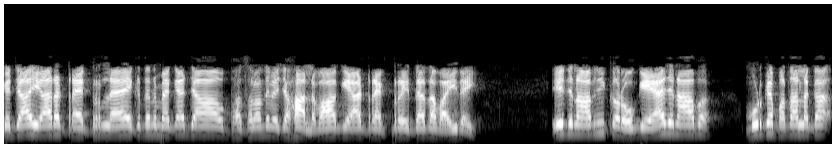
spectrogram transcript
ਕਿ ਜਾ ਯਾਰ ਟਰੈਕਟਰ ਲੈ ਇੱਕ ਦਿਨ ਮੈਂ ਕਿਹਾ ਜਾ ਫਸਲਾਂ ਦੇ ਵਿੱਚ ਹੱਲ ਵਾ ਕੇ ਆ ਟਰੈਕਟਰ ਇਦਾਂ ਦਾ ਵਾਈ ਦਾ ਹੀ ਇਹ ਜਨਾਬ ਜੀ ਘਰੋਂ ਗਿਆ ਜਨਾਬ ਮੁੜ ਕੇ ਪਤਾ ਲੱਗਾ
